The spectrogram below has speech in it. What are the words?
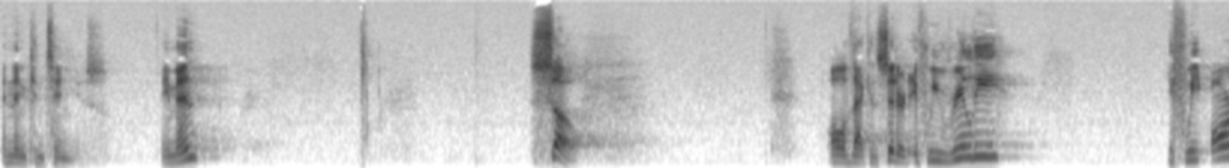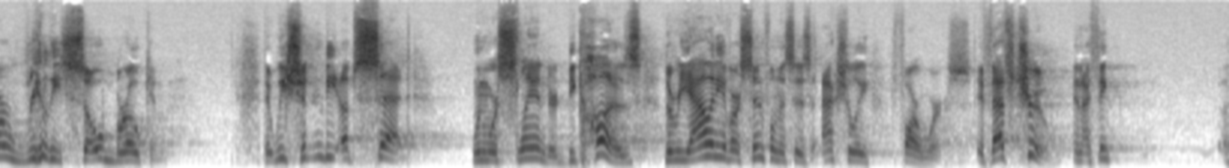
and then continues. Amen? So, all of that considered, if we really, if we are really so broken that we shouldn't be upset when we're slandered because the reality of our sinfulness is actually far worse. If that's true, and I think a,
